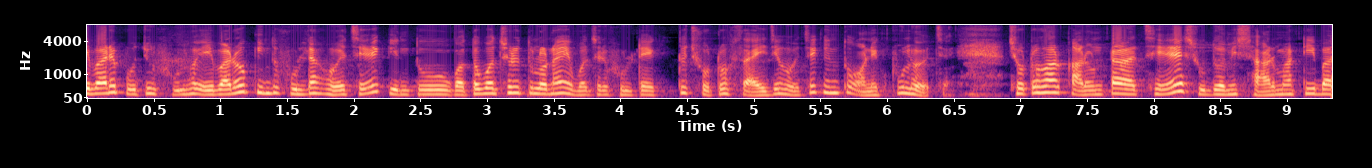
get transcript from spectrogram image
এবারে প্রচুর ফুল হয়, এবারেও কিন্তু ফুলটা হয়েছে, কিন্তু গত বছরের তুলনায় এবছরে ফুলটা একটু ছোট সাইজে হয়েছে, কিন্তু অনেক ফুল হয়েছে। ছোট হওয়ার কারণটা আছে, শুধু আমি সার, মাটি বা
